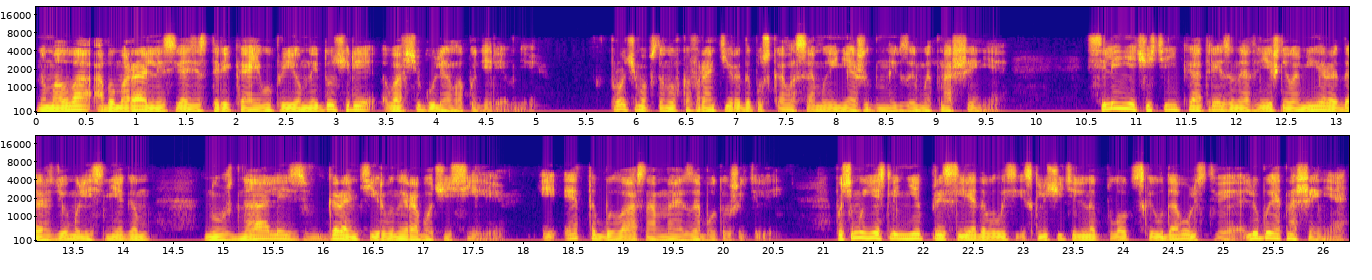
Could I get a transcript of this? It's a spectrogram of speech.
но молва об аморальной связи старика и его приемной дочери вовсю гуляла по деревне. Впрочем, обстановка фронтира допускала самые неожиданные взаимоотношения. Селения, частенько отрезанные от внешнего мира дождем или снегом, нуждались в гарантированной рабочей силе. И это была основная забота жителей. Посему, если не преследовалось исключительно плотское удовольствие, любые отношения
